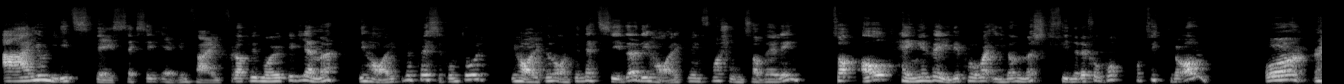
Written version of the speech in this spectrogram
er jo litt SpaceX sin egen feil. For vi må jo ikke glemme, de har ikke noe pressekontor, de har ikke noen ordentlig nettside, de har ikke noen informasjonsavdeling. Så alt henger veldig på hva Elon Musk finner det for godt å tvitre om. Og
